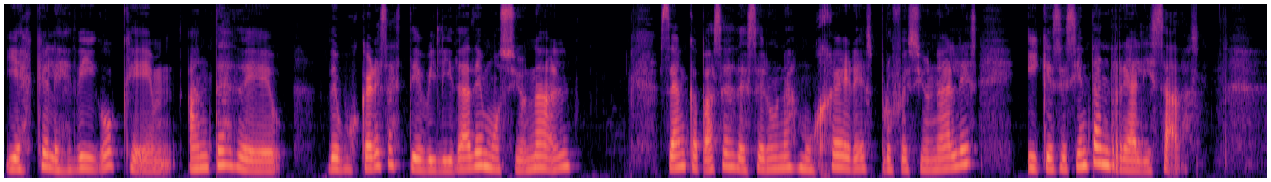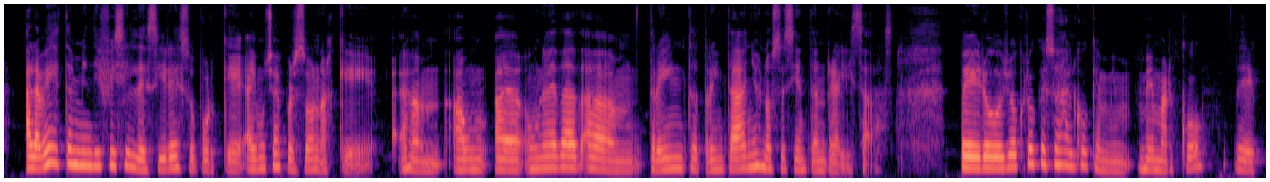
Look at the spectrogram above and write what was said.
Y es que les digo que antes de, de buscar esa estabilidad emocional, sean capaces de ser unas mujeres profesionales y que se sientan realizadas. A la vez es también difícil decir eso porque hay muchas personas que a, una edad um, 30, 30 años no se sienten realizadas. Pero yo creo que eso es algo que me, me marcó de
